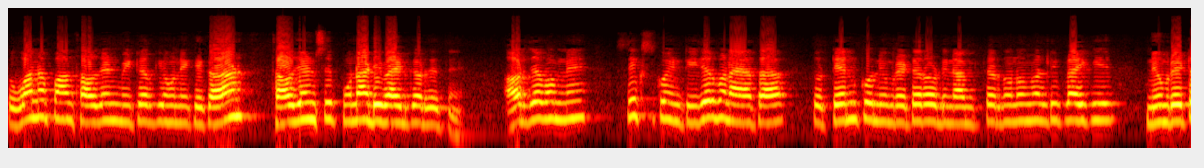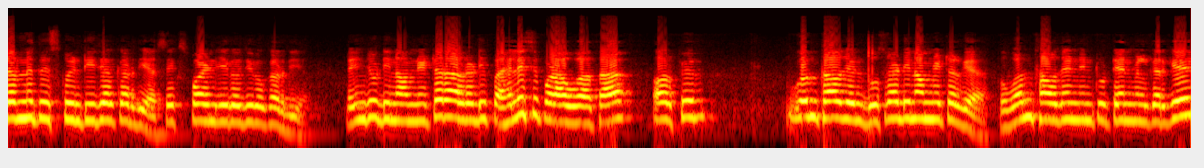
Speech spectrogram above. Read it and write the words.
तो वन अपॉन थाउज़ेंड मीटर के होने के कारण थाउज़ेंड से पुनः डिवाइड कर देते हैं। और जब हमने सिक्स को इंटीजर बनाया था तो टेन को न्यूमरेटर और डिनोमिनेटर दोनों में मल्टीप्लाई किए। न्यूमरेटर ने तो इसको इंटीजर कर दिया, सिक्स पॉइंट ज़ीरो ज़ीरो कर दिया। लेकिन जो डिनोमिनेटर ऑलरेडी पहले से पड़ा हुआ था, और फिर वन थाउज़ेंड, दूसरा डिनोमिनेटर गया तो वन थाउज़ेंड इंटू टेन मिल करके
